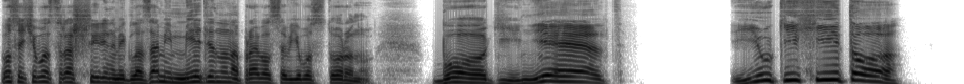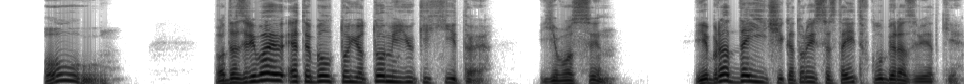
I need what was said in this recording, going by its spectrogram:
после чего с расширенными глазами медленно направился в его сторону. «Боги, нет!» «Юкихито!» «Оу!» Подозреваю, это был Тойотоми Юкихито, его сын, и брат Даичи, который состоит в клубе разведки.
